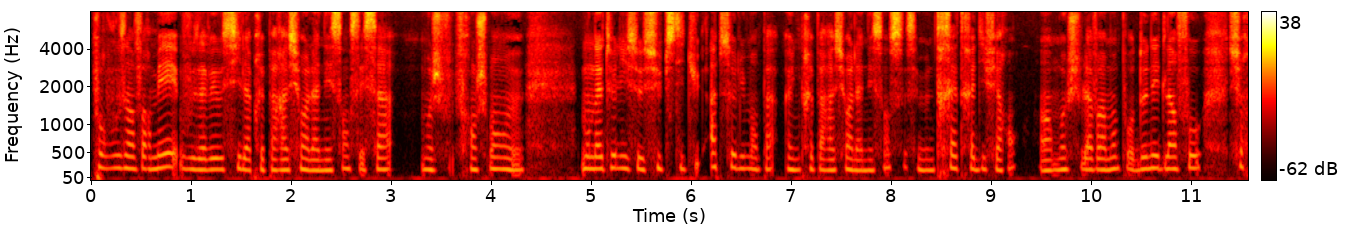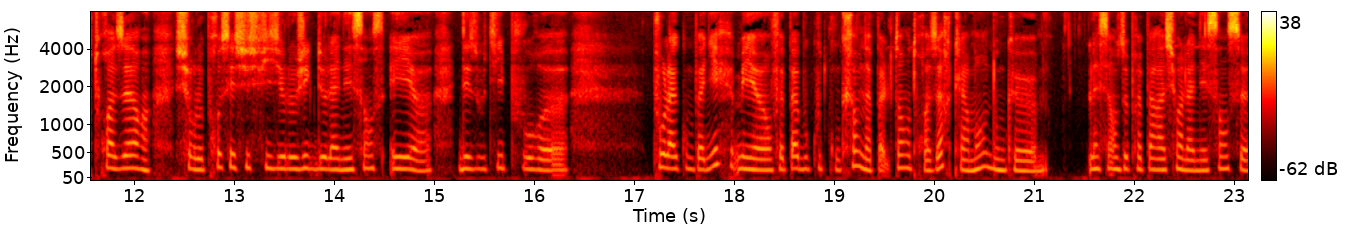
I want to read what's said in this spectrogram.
Pour vous informer, vous avez aussi la préparation à la naissance et ça, moi franchement, euh, mon atelier se substitue absolument pas à une préparation à la naissance, c'est même très très différent. Hein. Moi je suis là vraiment pour donner de l'info sur trois heures sur le processus physiologique de la naissance et euh, des outils pour... Euh, pour l'accompagner, mais euh, on fait pas beaucoup de concret, on n'a pas le temps en trois heures clairement, donc euh, la séance de préparation à la naissance, euh,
